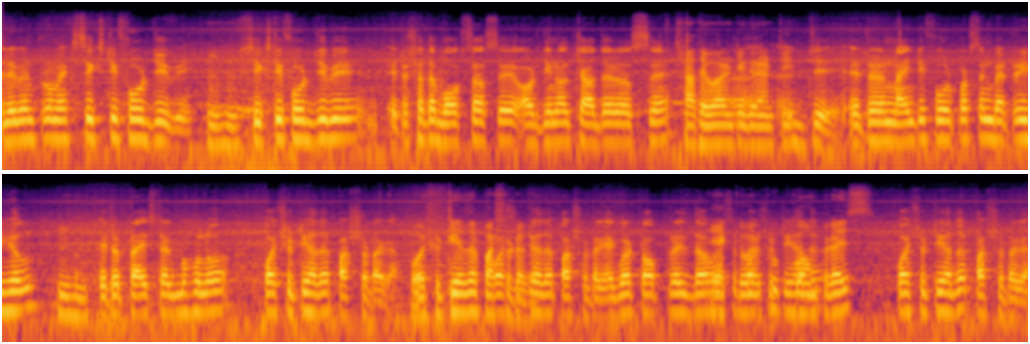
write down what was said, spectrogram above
eleven pro max sixty four GB sixty four GB এটার সাথে বক্স আছে অরিজিনাল চার্জার আছে। সাথে ওয়ারেন্টি গ্যারান্টি জি এটা ninety four percent battery health এটার প্রাইস রাখব হলো পঁয়ষট্টি হাজার পাঁচশো টাকা। পঁয়ষট্টি হাজার পাঁচশো টাকা। হাজার পাঁচশো টাকা। একবার টপ প্রাইস দেওয়া হয়েছে পঁয়ষট্টি কম হাজার প্রাইস পঁয়ষট্টি হাজার পাঁচশো টাকা।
